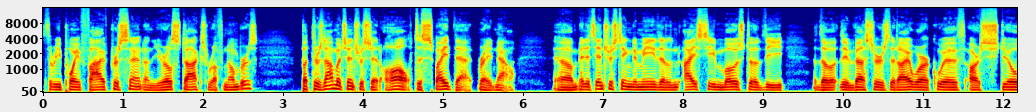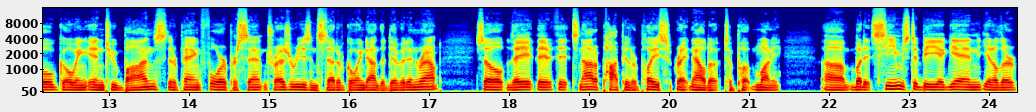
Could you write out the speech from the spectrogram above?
three point five percent on the Euro Stoxx, rough numbers. But there's not much interest at all, despite that, right now. Um, and it's interesting to me that I see most of the, the, the investors that I work with are still going into bonds. They're paying four percent in treasuries instead of going down the dividend route. So they, they it's not a popular place right now to, to put money. Um, but it seems to be again, you know, they're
